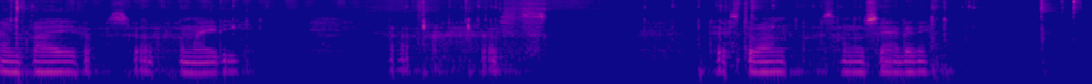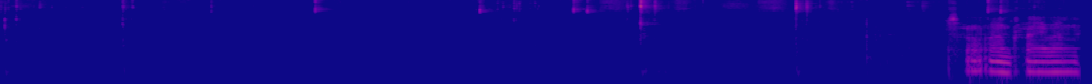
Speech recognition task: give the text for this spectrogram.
Employee so some id uh, test one some salary so employee one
